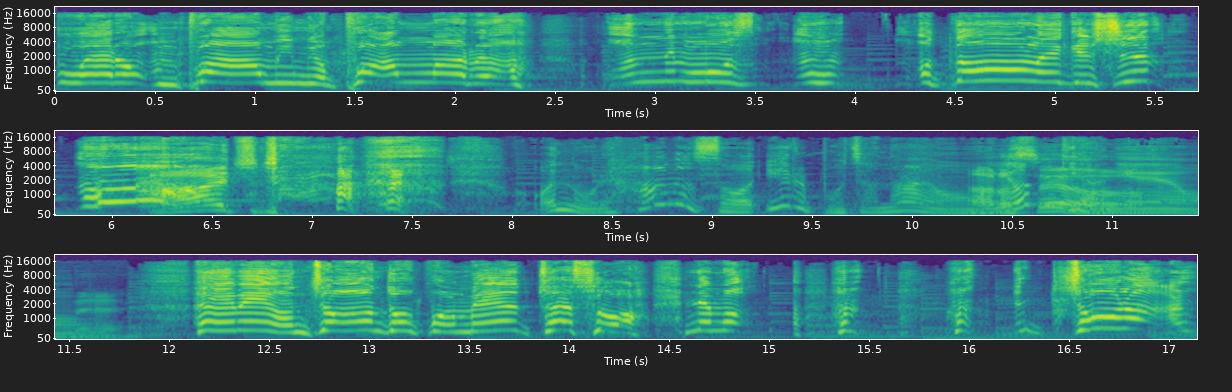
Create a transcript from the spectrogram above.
외로운 밤이면 밤마다 언니 모습 음, 떠올리기 싫어 아, 진짜. 어, 노래 하면서 일을 보잖아요 알았어요. 연기 아니에요 네. 헤매한 전독불 밑에서 내몸 전화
